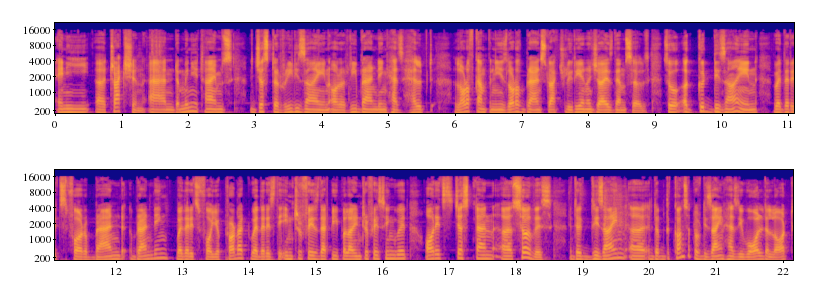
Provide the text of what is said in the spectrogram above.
any uh, traction and many times just a redesign or a rebranding has helped a lot of companies, a lot of brands to actually re-energize themselves. So a good design, whether it's for a brand branding, whether it's for your product, whether it's the interface that people are interfacing with, or it's just an uh, service. The design, uh, the, the concept of design has evolved a lot,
